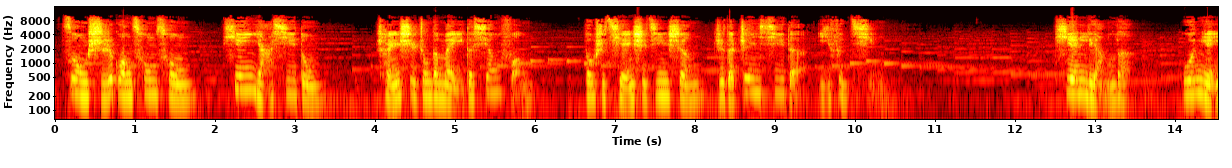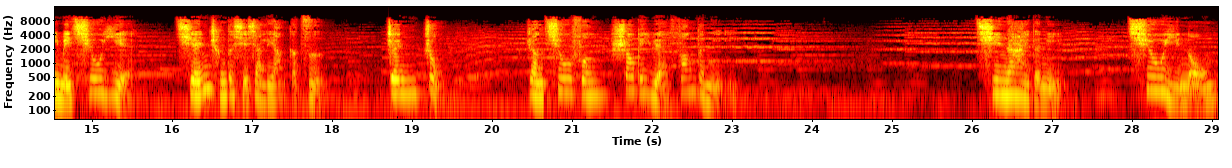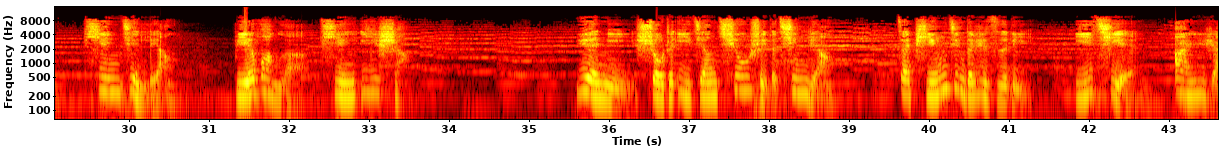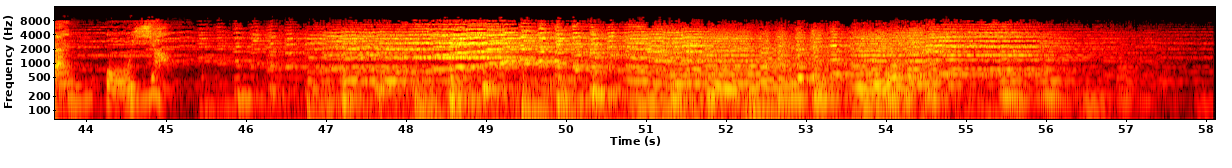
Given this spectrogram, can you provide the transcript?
纵时光匆匆，天涯西东，尘世中的每一个相逢，都是前世今生值得珍惜的一份情。天凉了。我捻一枚秋叶，虔诚地写下两个字：珍重，让秋风捎给远方的你。亲爱的你，秋已浓，天渐凉，别忘了添衣裳。愿你守着一江秋水的清凉，在平静的日子里，一切安然无恙。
